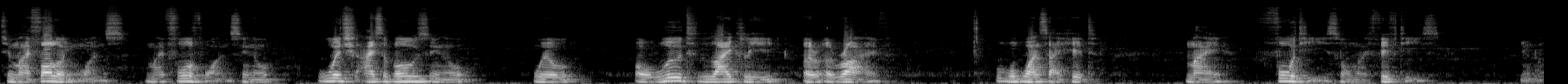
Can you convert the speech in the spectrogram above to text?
to my following ones, my fourth ones. You know, which I suppose you know will or would likely arrive once I hit my 40s or my 50s. You know,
